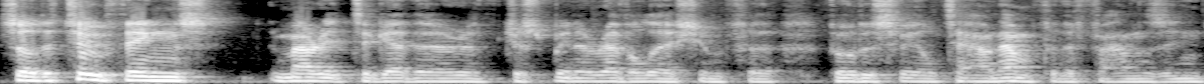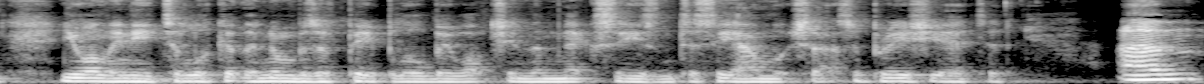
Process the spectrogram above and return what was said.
So the two things married together have just been a revelation for, for Town and for the fans. And you only need to look at the numbers of people who'll be watching them next season to see how much that's appreciated. Um,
